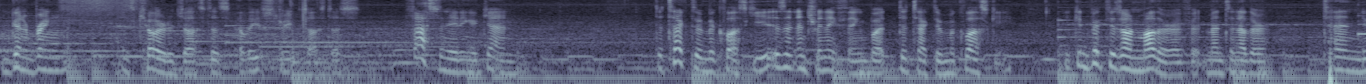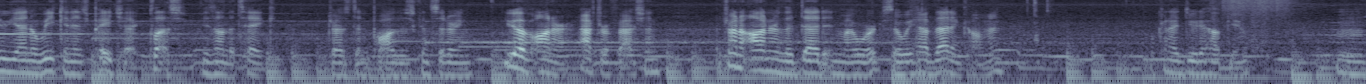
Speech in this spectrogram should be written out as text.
I'm gonna bring his killer to justice, at least street justice. Fascinating again. Detective McCluskey isn't entering anything but Detective McCluskey. He can convict his own mother if it meant another 10 new yen a week in his paycheck. Plus, he's on the take. Dresden pauses, considering. You have honor, after a fashion. I'm trying to honor the dead in my work, so we have that in common. What can I do to help you? Hmm.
